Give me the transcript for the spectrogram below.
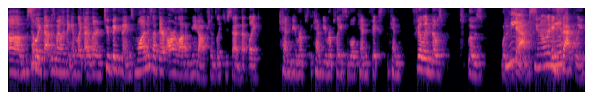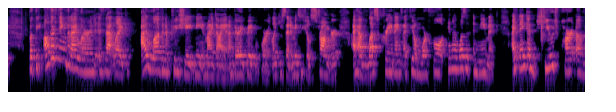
Um, so like that was my only thing, and like I learned two big things. One is that there are a lot of meat options, like you said, that like can be re- can be replaceable, can fix, can fill in those those what Needs, gaps. you know what i mean Exactly. But the other thing that I learned is that like I love and appreciate meat in my diet. I'm very grateful for it. Like you said, it makes me feel stronger. I have less cravings. I feel more full, and I wasn't anemic. I think a huge part of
